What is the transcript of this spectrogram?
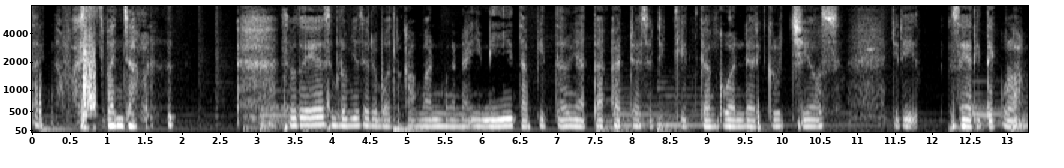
tarik nafas panjang. Sebetulnya sebelumnya saya udah buat rekaman mengenai ini, tapi ternyata ada sedikit gangguan dari Crucials. Jadi saya retake ulang.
